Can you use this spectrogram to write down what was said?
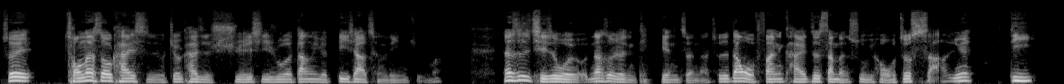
所以从那时候开始，我就开始学习如何当一个地下城领主嘛。但是其实我那时候有点天真啊，就是当我翻开这三本书以后，我就傻了，因为第一，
